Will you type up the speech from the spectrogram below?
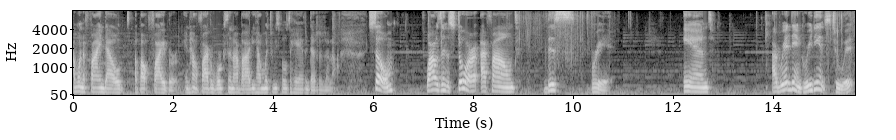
I want to find out about fiber and how fiber works in our body, how much we're supposed to have, and da da da da. So, while I was in the store, I found this bread. And I read the ingredients to it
